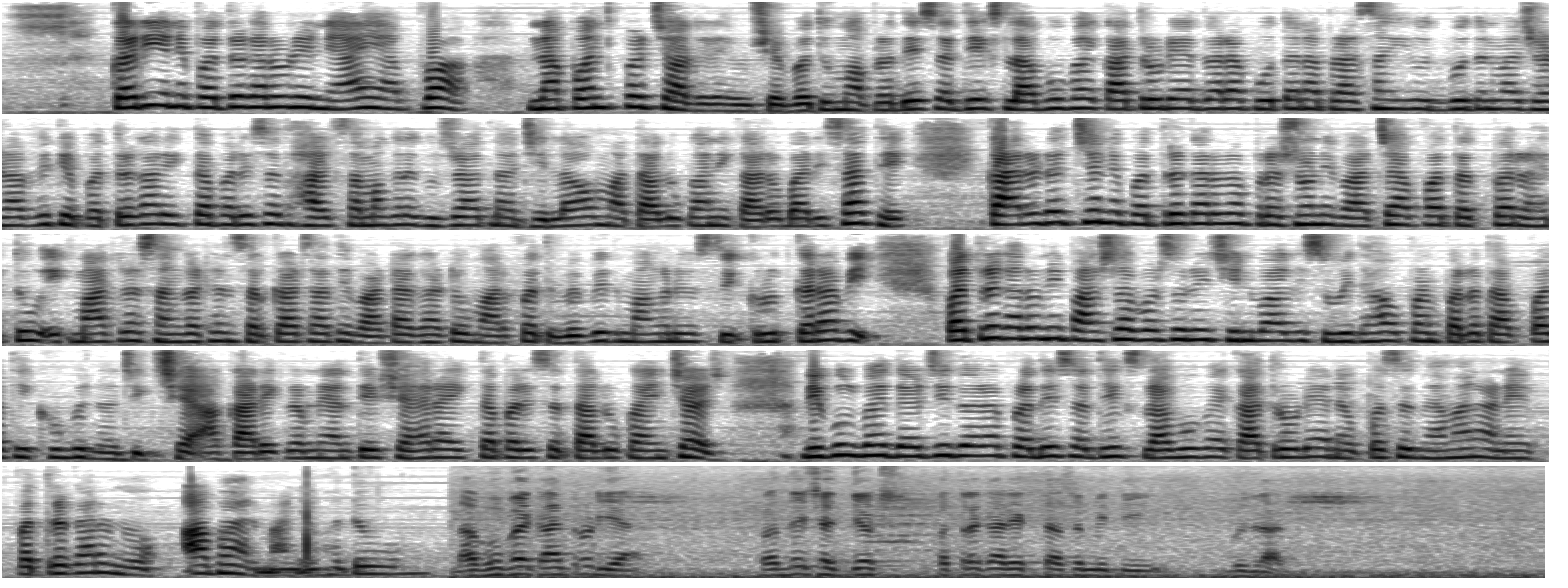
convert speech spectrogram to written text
કરી અને પત્રકારોને ન્યાય આપવાના પંથ પર ચાલી રહ્યું છે. વધુમાં પ્રદેશ અધ્યક્ષ લાભુભાઈ કાતરોડિયા દ્વારા પોતાના પ્રાસંગિક ઉદ્બોધનમાં જણાવ્યું કે પત્રકાર એકતા પરિષદ હાલ સમગ્ર ગુજરાતના જિલ્લાઓમાં તાલુકાની કારોબારી સાથે કાર્યરત છે અને પત્રકારોના પ્રશ્નોને વાચા આપવા તત્પર રહેતું એકમાત્ર સંગઠન સરકાર સાથે વાટાઘાટો મારફત વિવિધ માંગણીઓ સ્વીકૃત કરાવી પત્રકારોની પાછલા વર્ષોની છીનવાયેલી સુવિધાઓ પણ પરત આપવાથી ખૂબ નજીક છે. આ કાર્યક્રમને અંતે શહેરા એકતા પરિષદ તાલુકા ઇન્ચાર્જ વિપુલભાઈ દરજી દ્વારા પ્રદેશ અધ્યક્ષ લાભુભાઈ કાતરોડિયા અને ઉપસ્થિત મહેમાન અને પત્રકારોનો આભાર માન્યો હતો. લાભુભાઈ કાંતરોડિયા, પ્રદેશ અધ્યક્ષ, પત્રકાર એકતા સમિતિ, ગુજરાત.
